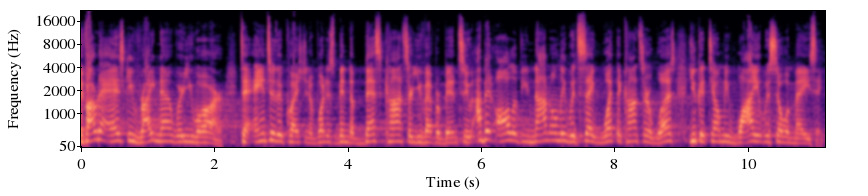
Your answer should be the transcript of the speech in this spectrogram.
If I were to ask you right now where you are to answer the question of what has been the best concert you've ever been to, I bet all of you not only would say what the concert was, you could tell me why it was so amazing.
